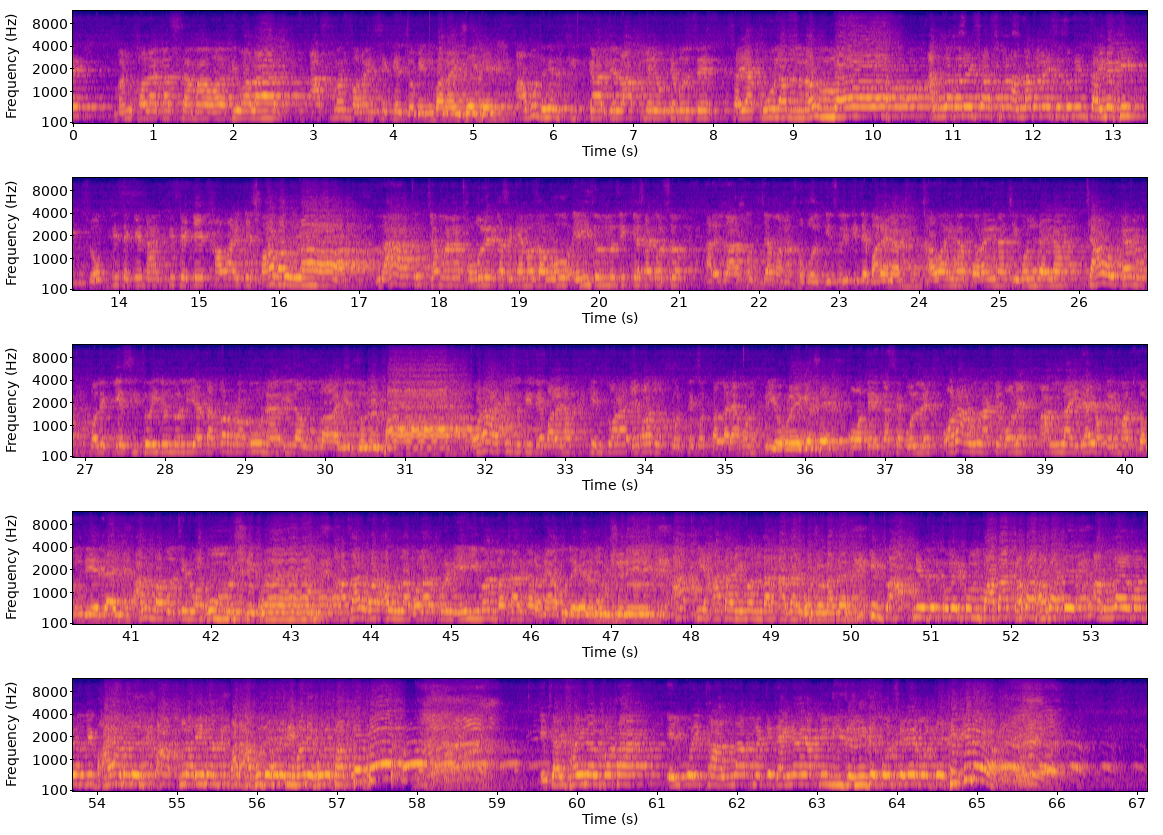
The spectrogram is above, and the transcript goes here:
মান খলাকাস সামাওয়াতি ওয়াল আরদ? আসমান বানাইছে কে, জমিন বানাইছে কে? আবু জেহেল চিৎকার দিয়ে লাফ মেরে উঠে বলছে আল্লাহ বানাইছে আসমান, আল্লাহ বানাইছে জমিন, তাই নাকি? চোখ দিতে কে, নাক দিছে কে খাওয়াই কে সব আল্লাহ। লাখুজ্জামানা খবলের কাছে কেন যাব? এই জন্য জিজ্ঞাসা করছ। আরে লাখুজ্জামানা খবল কিছুই দিতে পারে না। খাওয়াই না পড়াই না, জীবন দেয় না। যাও কেন? বলে, গেছি তো এই জন্য লিয়া তাকর রবুনা ইলাল্লাহি যুলফা ওরা কিছু দিতে পারে না, কিন্তু ওরা এবাদত করতে করতে আল্লাহর এমন প্রিয় হয়ে গেছে। ওদের কাছে বললে, ওরা আল্লাহকে বলে, আল্লাহ দেয়, ওদের মাধ্যম দিয়ে দেয়। আল্লাহ বলছেন, ওয়াহুম মুশরিকুন। হাজার বার আল্লাহ বলার পরে এই ঈমান রাখার কারণে আবু জেহেল মুশরিক, আপনি হাজার ইমানদার, হাজার ঘোষণা দেন, কিন্তু আপনি কোন এরকম বাবা, কাবা, হাবাতে আল্লাহর মাঝে যদি ভায়া মানেন, আপনার ইমান আর আবু জেহেলের ইমানে কোনো পার্থক্য? এটাই ফাইনাল কথা। এই পরীক্ষা আল্লাহ আপনাকে দেয় নাই, আপনি নিজে নিজে করছেন এর মধ্যে, ঠিক কি না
